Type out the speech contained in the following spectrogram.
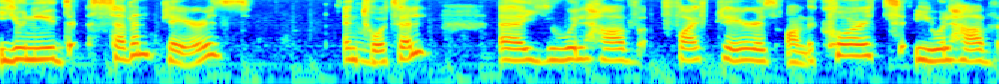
you need seven players in total. Uh, you will have five players on the court. You will have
